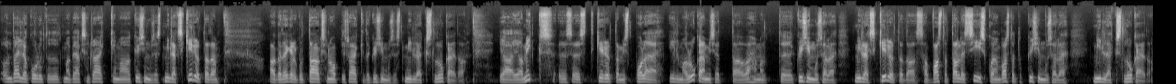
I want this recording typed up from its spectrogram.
on välja kuulutatud, ma peaksin rääkima küsimusest, milleks kirjutada aga tegelikult tahaksin hoopis rääkida küsimusest, milleks lugeda. ja, ja miks, sest kirjutamist pole ilma lugemiseta, vähemalt äh, küsimusele, milleks kirjutada, saab vastata alles siis, kui on vastatud küsimusele, milleks lugeda.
